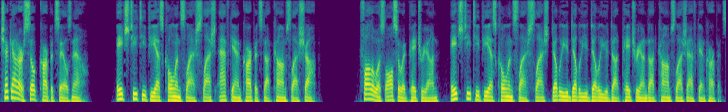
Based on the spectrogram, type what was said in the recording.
Check out our silk carpet sales now. https colon slash slash afghancarpets.com slash shop. Follow us also at Patreon, https colon slash slash www.patreon.com slash afghancarpets.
